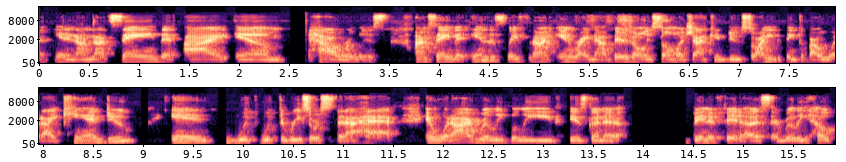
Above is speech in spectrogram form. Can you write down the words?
I'm in. And I'm not saying that I am powerless. I'm saying that in the space that I'm in right now, there's only so much I can do. So I need to think about what I can do in with with the resources that I have. And what I really believe is gonna benefit us and really help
